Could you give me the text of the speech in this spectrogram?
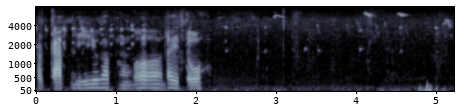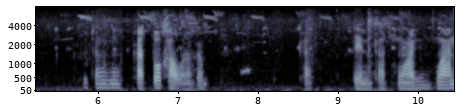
ก็กัดดีอยู่ครับหั้นบ่ได้โตคือจังกัดตัวเข่านะครับกัดเด่นกัดหัวหวาน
